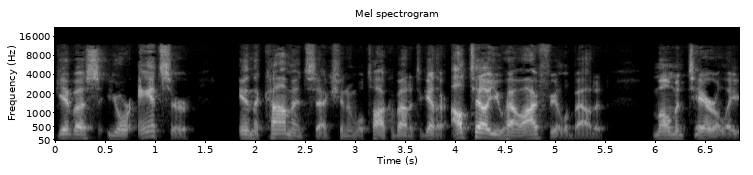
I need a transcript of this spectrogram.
Give us your answer in the comment section and we'll talk about it together. I'll tell you how I feel about it momentarily,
